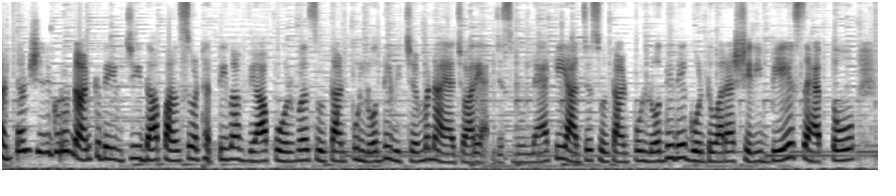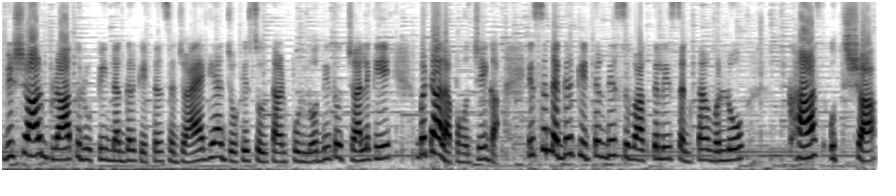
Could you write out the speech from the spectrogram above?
ਧੰਨ ਧੰਨ ਸ੍ਰੀ ਗੁਰੂ ਨਾਨਕ ਦੇਵ ਜੀ ਦਾ 538ਵਾਂ ਵਿਆਹ ਪੁਰਬ ਸੁਲਤਾਨਪੁਰ ਲੋਧੀ ਵਿੱਚ ਮਨਾਇਆ ਜਾ ਰਿਹਾ ਹੈ, ਜਿਸ ਨੂੰ ਲੈ ਕੇ ਅੱਜ ਸੁਲਤਾਨਪੁਰ ਲੋਧੀ ਦੇ ਗੁਰਦੁਆਰਾ ਸ੍ਰੀ ਬੇਰ ਸਾਹਿਬ ਤੋਂ ਵਿਸ਼ਾਲ ਬਰਾਤ ਰੂਪੀ ਨਗਰ ਕੀਰਤਨ ਸਜਾਇਆ ਗਿਆ, ਜੋ ਕਿ ਸੁਲਤਾਨਪੁਰ ਲੋਧੀ ਤੋਂ ਚੱਲ ਕੇ ਬਟਾਲਾ ਪਹੁੰਚੇਗਾ। ਇਸ ਨਗਰ ਕੀਰਤਨ ਦੇ ਸਵਾਗਤ ਲਈ ਸੰਗਤਾਂ ਵੱਲੋਂ ਖਾਸ ਉਤਸ਼ਾਹ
